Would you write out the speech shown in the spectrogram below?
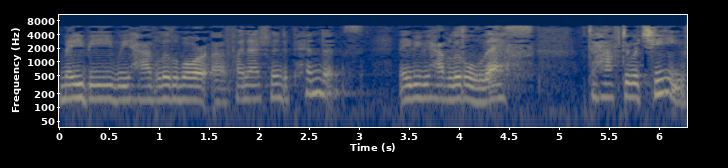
maybe we have a little more uh, financial independence. Maybe we have a little less to have to achieve,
